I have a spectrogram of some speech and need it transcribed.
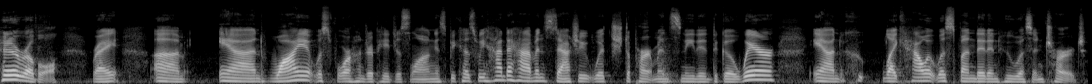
terrible, right? Um, and why it was 400 pages long is because we had to have in statute which departments needed to go where and who, like how it was funded and who was in charge.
